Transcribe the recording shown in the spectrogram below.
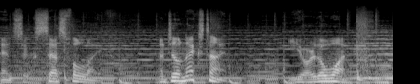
and successful life. Until next time, you're the one.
